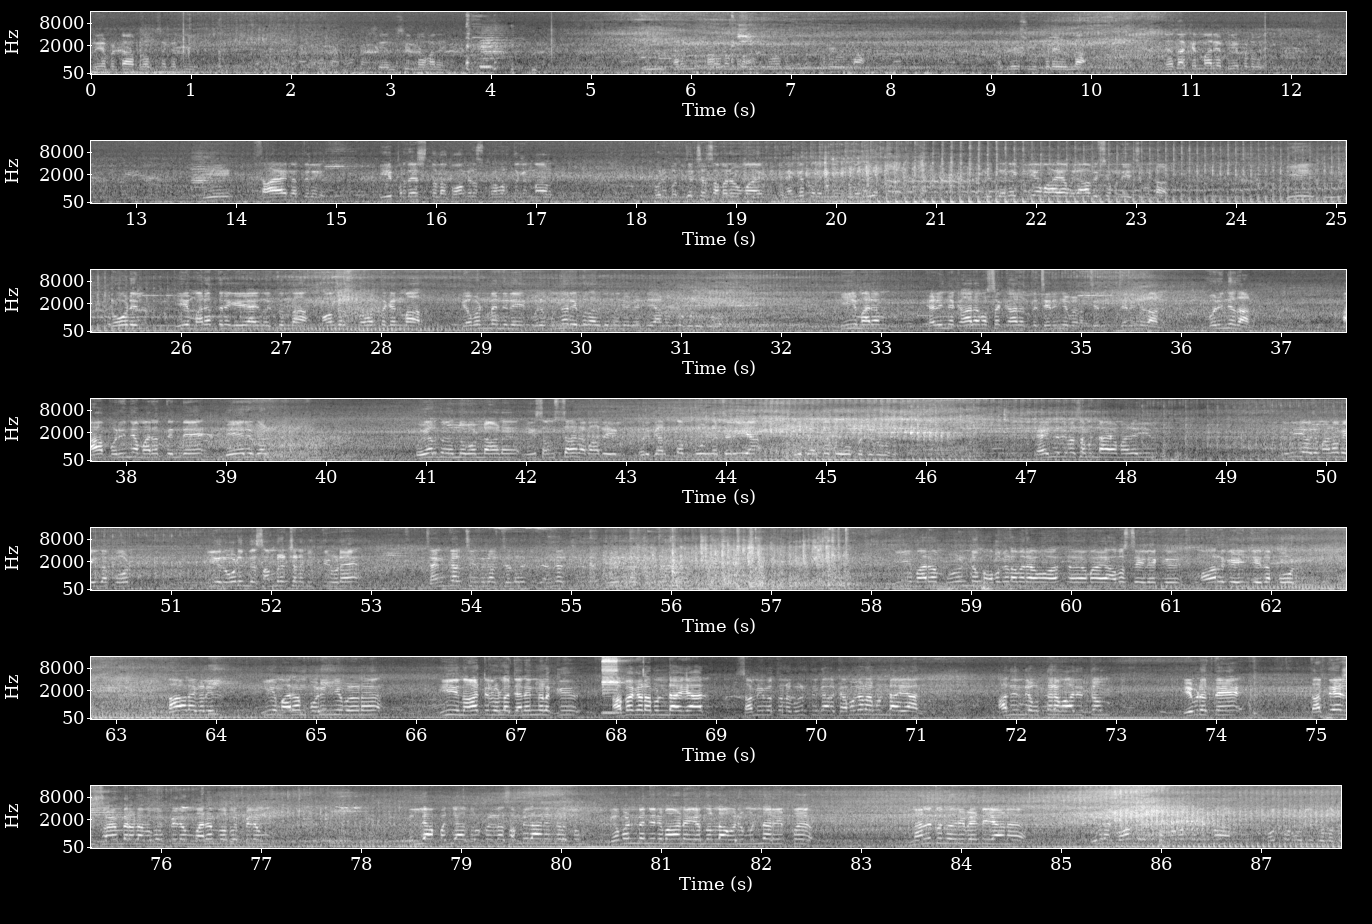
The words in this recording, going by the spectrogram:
പ്രിയപ്പെട്ട block secretary Shri M C Mohanan ഈ കടകിൽ ഉൾപ്പെടെയുള്ള തദ്ദേശ ഉൾപ്പെടെയുള്ള നേതാക്കന്മാരെ പ്രിയപ്പെട്ടവരെ ഈ സായാഹ്നത്തിൽ ഈ പ്രദേശത്തുള്ള കോൺഗ്രസ് പ്രവർത്തകന്മാർ ഒരു പ്രത്യക്ഷ സമരവുമായി രംഗത്തിറങ്ങിയിട്ടുള്ള ആവശ്യം ഉന്നയിച്ചുകൊണ്ടാണ്. ഈ റോഡിൽ ഈ മരത്തിന് കീഴായി നിൽക്കുന്ന കോൺഗ്രസ് പ്രവർത്തകന്മാർ ഗവൺമെന്റിന് ഒരു മുന്നറിയിപ്പ് നൽകുന്നതിന് വേണ്ടിയാണ് ഒത്തുകൂടിയിട്ടുള്ളത് ഈ മരം കഴിഞ്ഞ കാലവർഷക്കാലത്ത് ചെരിഞ്ഞു ചെരിഞ്ഞതാണ് പൊരിഞ്ഞതാണ്. ആ പൊരിഞ്ഞ മരത്തിന്റെ വേരുകൾ ഉയർന്നു നിന്നുകൊണ്ടാണ് ഈ സംസ്ഥാന പാതയിൽ ഒരു ഗർത്തം പോലുള്ള ചെറിയ ഒരു ഗർത്തം രൂപപ്പെട്ടിട്ടുള്ളത്. കഴിഞ്ഞ ദിവസമുണ്ടായ മഴയിൽ ചെറിയ ഒരു മഴ പെയ്തപ്പോൾ ഈ റോഡിന്റെ സംരക്ഷണ ഭിത്തിയുടെ ജംഗൽ ചെറു ജംഗൽ ഈ മരം വീണ്ടും അപകടപരമായ അവസ്ഥയിലേക്ക് മാറുകയും ചെയ്തപ്പോൾ നാളുകളിൽ ഈ മരം പൊരിഞ്ഞു വീണ് ഈ നാട്ടിലുള്ള ജനങ്ങൾക്ക് അപകടമുണ്ടായാൽ സമീപത്തുള്ള വീട്ടുകാർക്ക് അപകടമുണ്ടായാൽ അതിന്റെ ഉത്തരവാദിത്വം ഇവിടുത്തെ തദ്ദേശ സ്വയംഭരണ വകുപ്പിനും വനം വകുപ്പിനും ജില്ലാ പഞ്ചായത്ത് ഉൾപ്പെടെയുള്ള സംവിധാനങ്ങൾക്കും ഗവൺമെന്റിനുമാണ് എന്നുള്ള ഒരു മുന്നറിയിപ്പ് നൽകുന്നതിന് വേണ്ടിയാണ് ഇവിടെ കോൺഗ്രസ് പ്രവർത്തകന്മാർ ഒത്തുകൂടിയിട്ടുള്ളത്.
